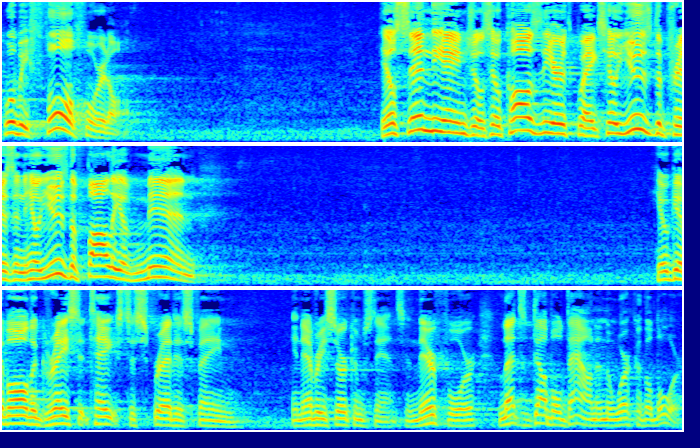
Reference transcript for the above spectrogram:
will be full for it all. He'll send the angels. He'll cause the earthquakes. He'll use the prison. He'll use the folly of men. He'll give all the grace it takes to spread his fame in every circumstance. And therefore, let's double down in the work of the Lord.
